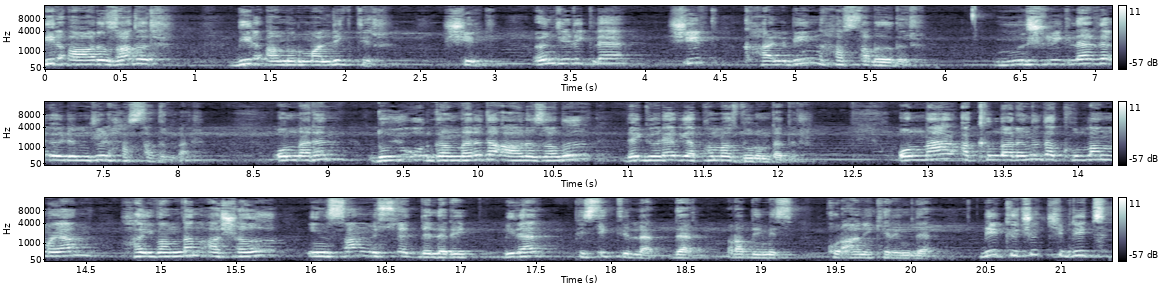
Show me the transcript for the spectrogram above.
Bir arızadır, bir anormalliktir. Şirk. Öncelikle şirk kalbin hastalığıdır. Müşrikler de ölümcül hastadırlar. Onların duyu organları da arızalı ve görev yapamaz durumdadır. Onlar akıllarını da kullanmayan hayvandan aşağı insan müsveddeleri birer pisliktirler der Rabbimiz Kur'an-ı Kerim'de. Bir küçük kibrit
